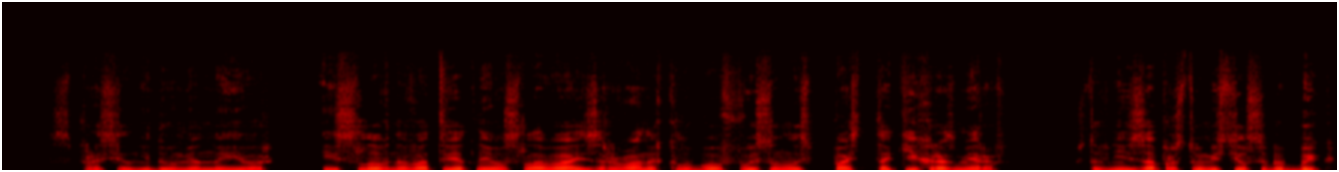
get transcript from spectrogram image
— спросил недоуменный Ивар, и словно в ответ на его слова из рваных клубов высунулась пасть таких размеров, что в ней запросто уместился бы бык.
